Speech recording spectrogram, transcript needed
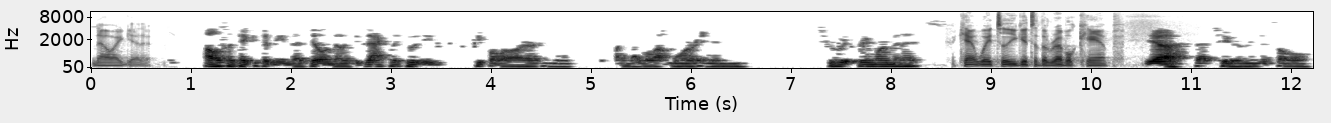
Now I get it. I also take it to mean that Dillon knows exactly who these people are, and we'll find out a lot more in two or three more minutes. I can't wait till you get to the rebel camp. Yeah, that too. I mean, it's all.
